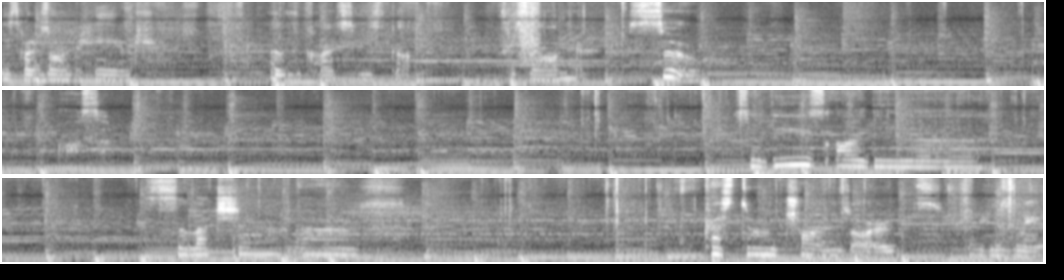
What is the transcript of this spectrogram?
he's got his own page of the cards he's got for sale on there. So, awesome. So these are the uh, selection of custom Charizards that he's made.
